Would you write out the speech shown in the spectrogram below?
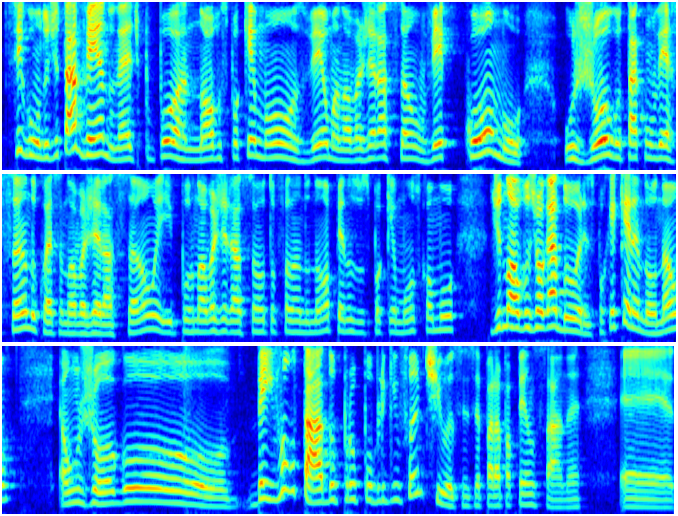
Segundo, de estar tá vendo, né? Tipo, porra, novos pokémons, ver uma nova geração, ver como o jogo tá conversando com essa nova geração, e por nova geração eu tô falando não apenas dos pokémons, como de novos jogadores. Porque, querendo ou não, é um jogo bem voltado pro público infantil, assim, você parar pra pensar, né? É...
